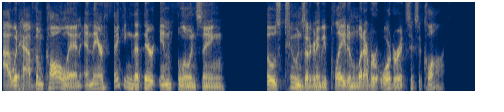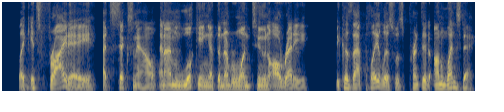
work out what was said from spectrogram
I would have them call in and they are thinking that they're influencing those tunes that are going to be played in whatever order at six o'clock. Like it's Friday at six now, and I'm looking at the number one tune already because that playlist was printed on Wednesday.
